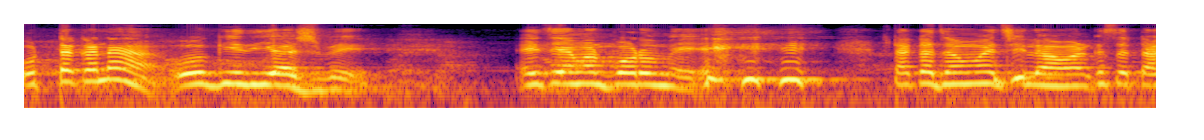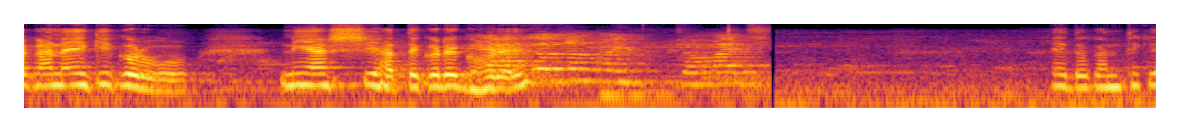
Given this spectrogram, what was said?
ওর টাকা না, ও গিয়ে দিয়ে আসবে। এই যে আমার বড় মেয়ে। টাকা জমায় ছিল আমার কাছে টাকা নেই, কি করব? নিয়ে আসছি হাতে করে ঘরে। এই দোকান থেকে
